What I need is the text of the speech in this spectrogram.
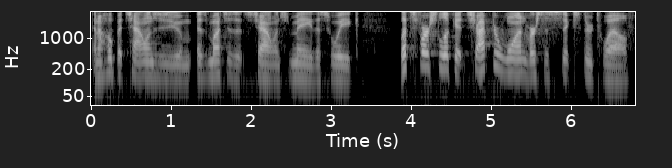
And I hope it challenges you as much as it's challenged me this week. Let's first look at chapter 1, verses 6 through 12.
